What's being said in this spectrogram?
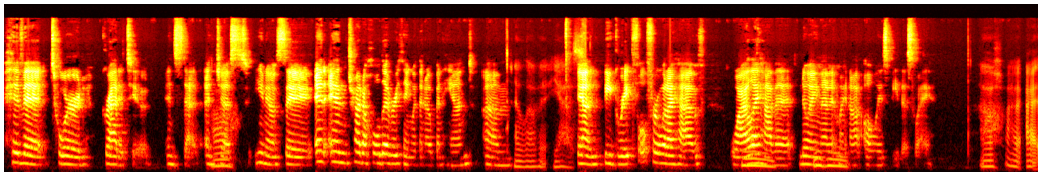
pivot toward gratitude instead and oh. just, you know, say, and, and try to hold everything with an open hand. Um, I love it. Yes. And be grateful for what I have while mm. I have it, knowing mm-hmm. that it mm-hmm. might not always be this way. Oh, I, I,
